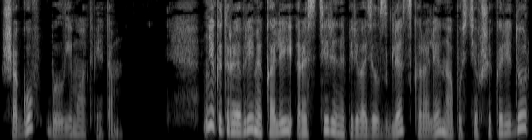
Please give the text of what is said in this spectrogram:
шагов был ему ответом. Некоторое время Калей растерянно переводил взгляд с короля на опустевший коридор,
